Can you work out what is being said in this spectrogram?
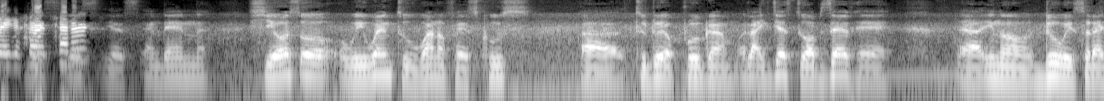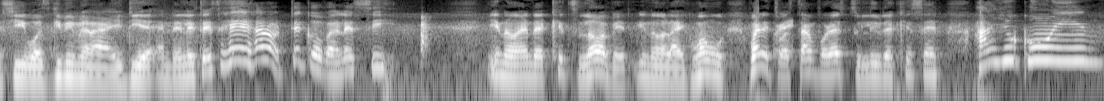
Vegas Art Yes, Center. Yes, yes. And then she also, we went to one of her schools uh, to do a program, like just to observe her, uh, you know, do it so that she was giving me an idea. And then later, say, hey, Harold, take over and let's see. You know, and the kids love it. You know, like when, we, when it was time for us to leave, the kids said, Are you going?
